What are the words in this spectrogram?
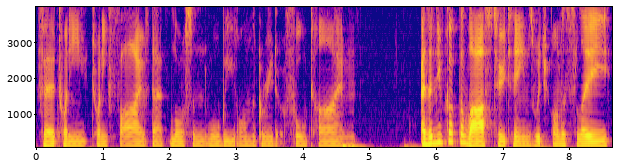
for 2025 that Lawson will be on the grid full time. And then you've got the last two teams, which honestly,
